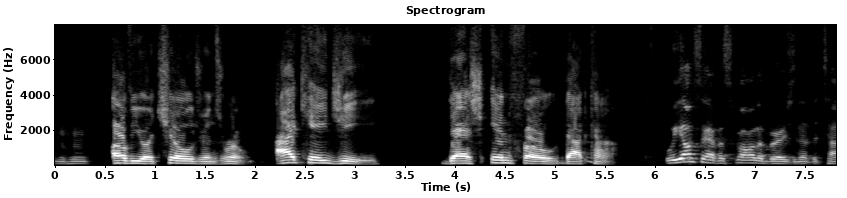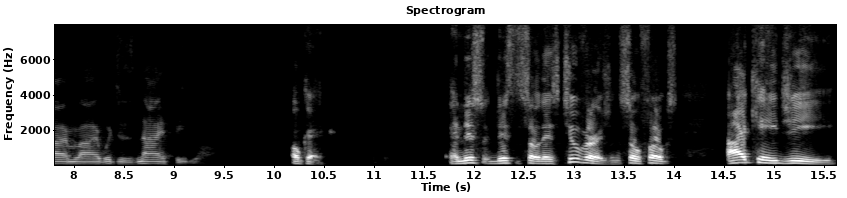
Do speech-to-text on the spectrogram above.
Mhm. of your children's room. IKG-info.com. We also have a smaller version of the timeline, which is nine feet long. Okay. And this this so there's two versions. So folks, IKG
